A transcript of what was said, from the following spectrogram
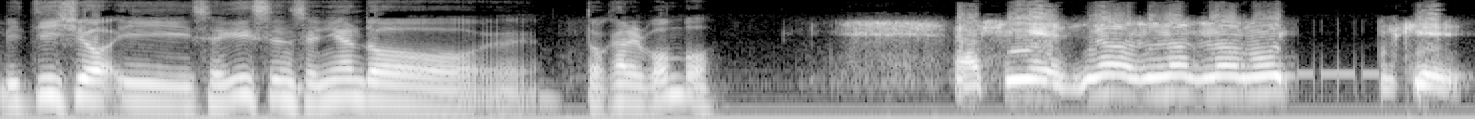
Vitillo, ¿y seguís enseñando eh, tocar el bombo? Así es, no, no, no mucho, porque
